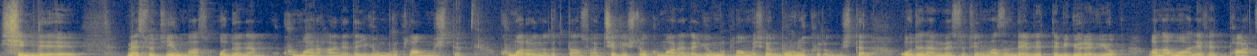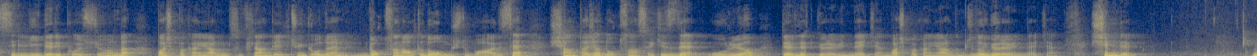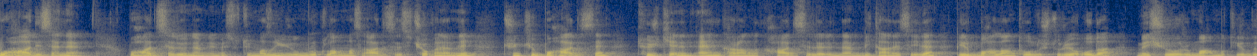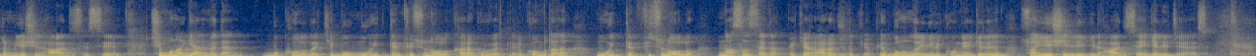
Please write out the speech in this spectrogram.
Şimdi Mesut Yılmaz o dönem kumarhanede yumruklanmıştı kumar oynadıktan sonra çıkışta o kumarhanede yumruklanmış ve burnu kırılmıştı. O dönem Mesut Yılmaz'ın devlette bir görevi yok. Ana muhalefet partisi lideri pozisyonunda başbakan yardımcısı falan değil. Çünkü o dönem 96'da olmuştu bu hadise. Şantaja 98'de uğruyor. Devlet görevindeyken, başbakan yardımcılığı görevindeyken. Şimdi bu hadise ne? Bu hadise de önemli. Mesut Yılmaz'ın yumruklanması hadisesi çok önemli. Çünkü bu hadise Türkiye'nin en karanlık hadiselerinden bir tanesiyle bir bağlantı oluşturuyor. O da meşhur Mahmut Yıldırım Yeşil hadisesi. Şimdi buna gelmeden bu konudaki bu Muhittin Füsunoğlu, Kara Kuvvetleri Komutanı Muhittin Füsunoğlu nasıl Sedat Peker aracılık yapıyor? Bununla ilgili konuya gelelim. Sonra Yeşil ile ilgili hadiseye geleceğiz.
